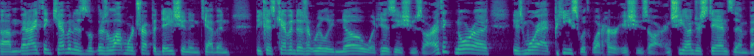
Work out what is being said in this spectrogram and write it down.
Um, and I think Kevin is there's a lot more trepidation in Kevin because Kevin doesn't really know what his issues are. I think Nora is more at peace with what her issues are and she understands them better.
